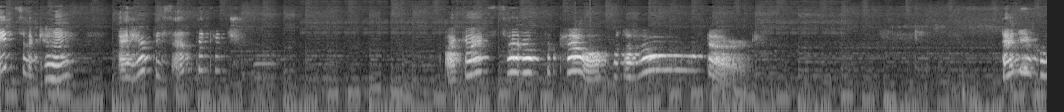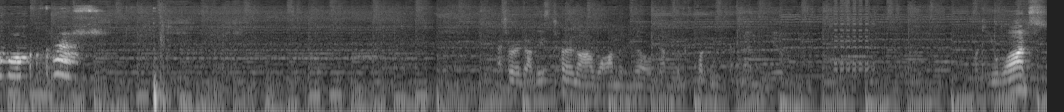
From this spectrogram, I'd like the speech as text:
it's okay. I have this under control. I'm going to turn off the power for the whole node. Then you can walk across. I swear to God, these turn on while I'm in the middle. I'm gonna fucking you. What do you want?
